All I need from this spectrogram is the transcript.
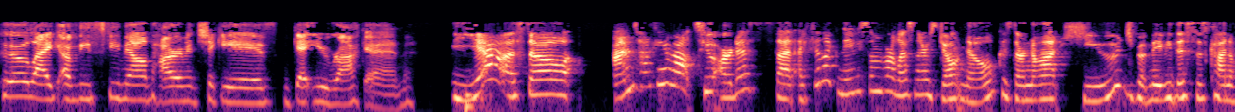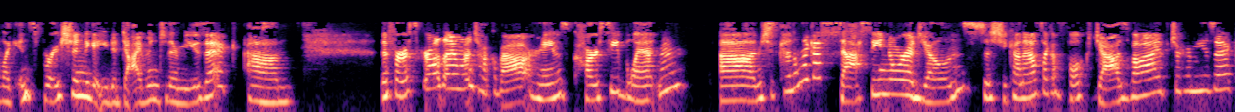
who like of these female empowerment chickies get you rocking. Yeah, so I'm talking about two artists that I feel like maybe some of our listeners don't know because they're not huge, but maybe this is kind of like inspiration to get you to dive into their music. Um, the first girl that I want to talk about, her name's Carsie Blanton. Um, she's kind of like a sassy Norah Jones, so she kind of has like a folk jazz vibe to her music.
